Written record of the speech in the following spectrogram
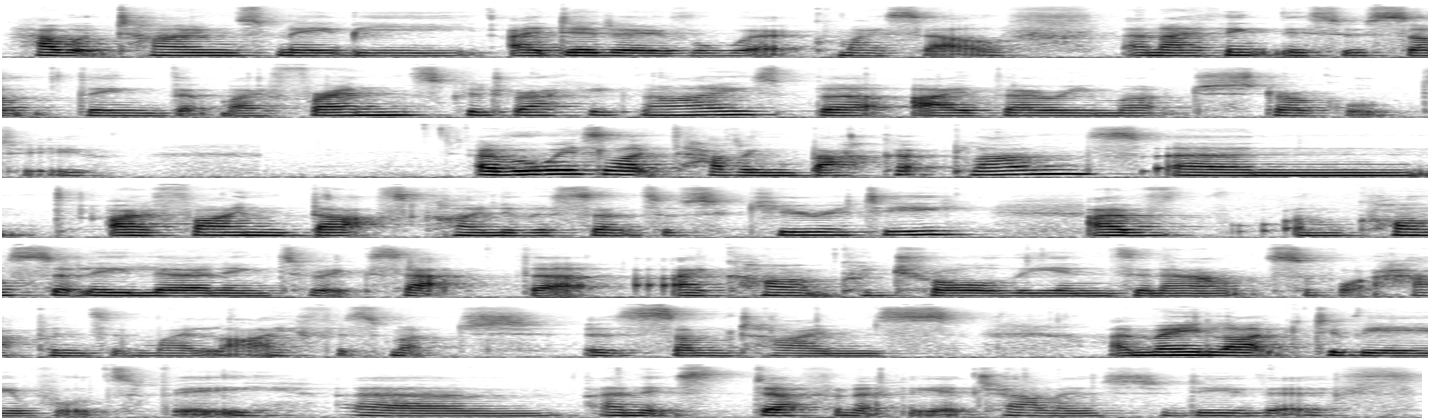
how at times maybe I did overwork myself, and I think this was something that my friends could recognise, but I very much struggled to. I've always liked having backup plans, and I find that's kind of a sense of security. I've I'm constantly learning to accept that I can't control the ins and outs of what happens in my life as much as sometimes I may like to be able to be, um, and it's definitely a challenge to do this.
